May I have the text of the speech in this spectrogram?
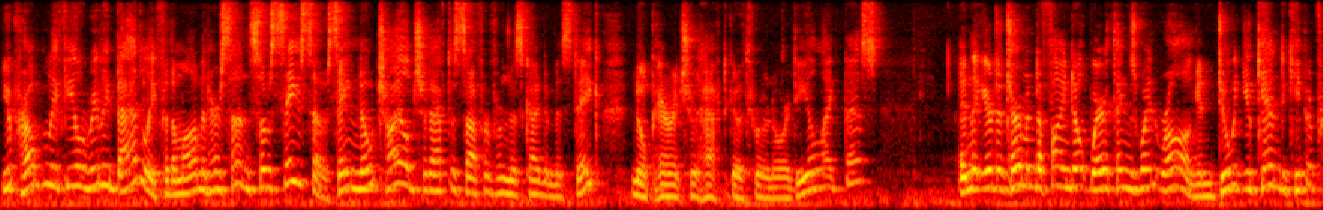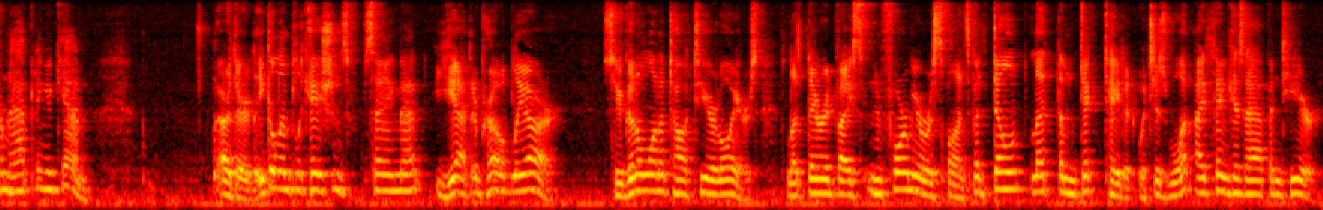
You probably feel really badly for the mom and her son, so say so. Say no child should have to suffer from this kind of mistake. No parent should have to go through an ordeal like this and that you're determined to find out where things went wrong and do what you can to keep it from happening again. Are there legal implications of saying that? Yeah, there probably are. So you're going to want to talk to your lawyers. Let their advice inform your response, but don't let them dictate it, which is what I think has happened here.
